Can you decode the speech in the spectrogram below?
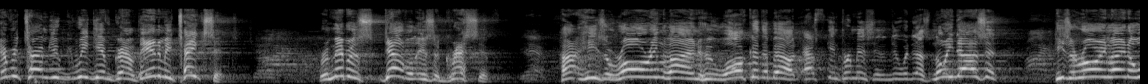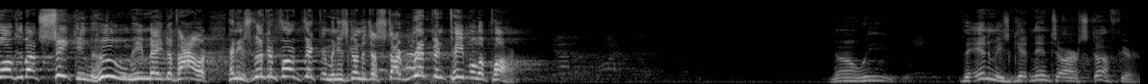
Every time you, we give ground, the enemy takes it. Remember, the devil is aggressive. Huh? He's a roaring lion who walketh about asking permission to do what he does. No, he doesn't. He's a roaring lion who walks about seeking whom he may devour. And he's looking for a victim and he's going to just start ripping people apart. No, we, the enemy's getting into our stuff here.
